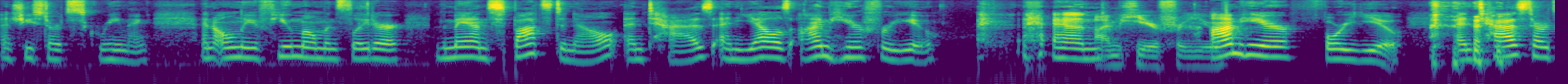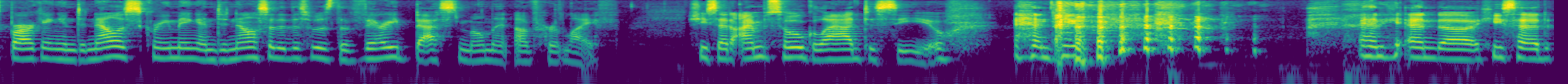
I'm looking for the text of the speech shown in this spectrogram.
and she starts screaming. And only a few moments later, the man spots Danelle and Taz and yells, I'm here for you. and I'm here for you. I'm here for you. And Taz starts barking, and Danelle is screaming, and Danelle said that this was the very best moment of her life. She said, I'm so glad to see you. And he, and he, and uh, he said,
